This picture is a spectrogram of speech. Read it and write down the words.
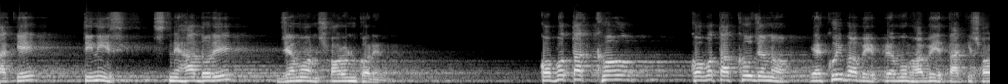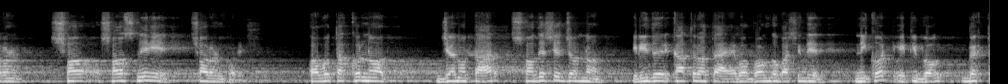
তাকে তিনি স্নেহাদরে যেমন স্মরণ করেন। কপোতাক্ষ কপোতাক্ষ যেন একইভাবে প্রেমভাবে তাকে স্মরণ সস্নেহে স্মরণ করে। কপোতাক্ষ নদ যেন তার স্বদেশের জন্য হৃদয়ের কাতরতা এবং বঙ্গবাসীদের নিকট এটি ব্যক্ত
